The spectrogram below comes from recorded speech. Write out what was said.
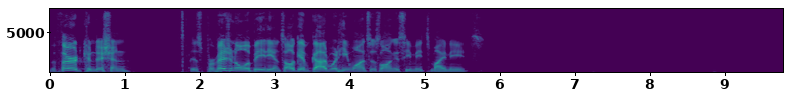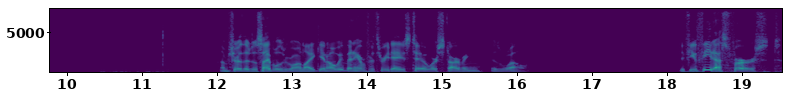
The third condition is provisional obedience. I'll give God what He wants as long as He meets my needs. I'm sure the disciples were going like, you know, we've been here for three days too. We're starving as well. If you feed us first,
